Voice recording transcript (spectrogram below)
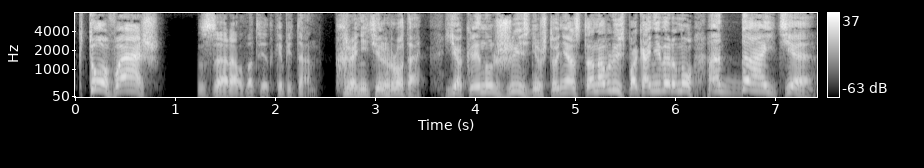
«Кто ваш?» — заорал в ответ капитан. «Хранитель рода! Я клянусь жизнью, что не остановлюсь, пока не верну! Отдайте!»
